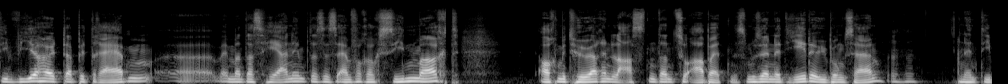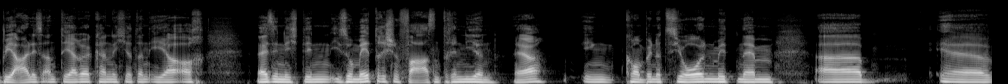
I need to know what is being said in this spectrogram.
die wir halt da betreiben, äh, wenn man das hernimmt, dass es einfach auch Sinn macht, auch mit höheren Lasten dann zu arbeiten. Es muss ja nicht jede Übung sein. Mhm. Einen Tibialis anterior kann ich ja dann eher auch, weiß ich nicht, in isometrischen Phasen trainieren. Ja? In Kombination mit einem äh, äh,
